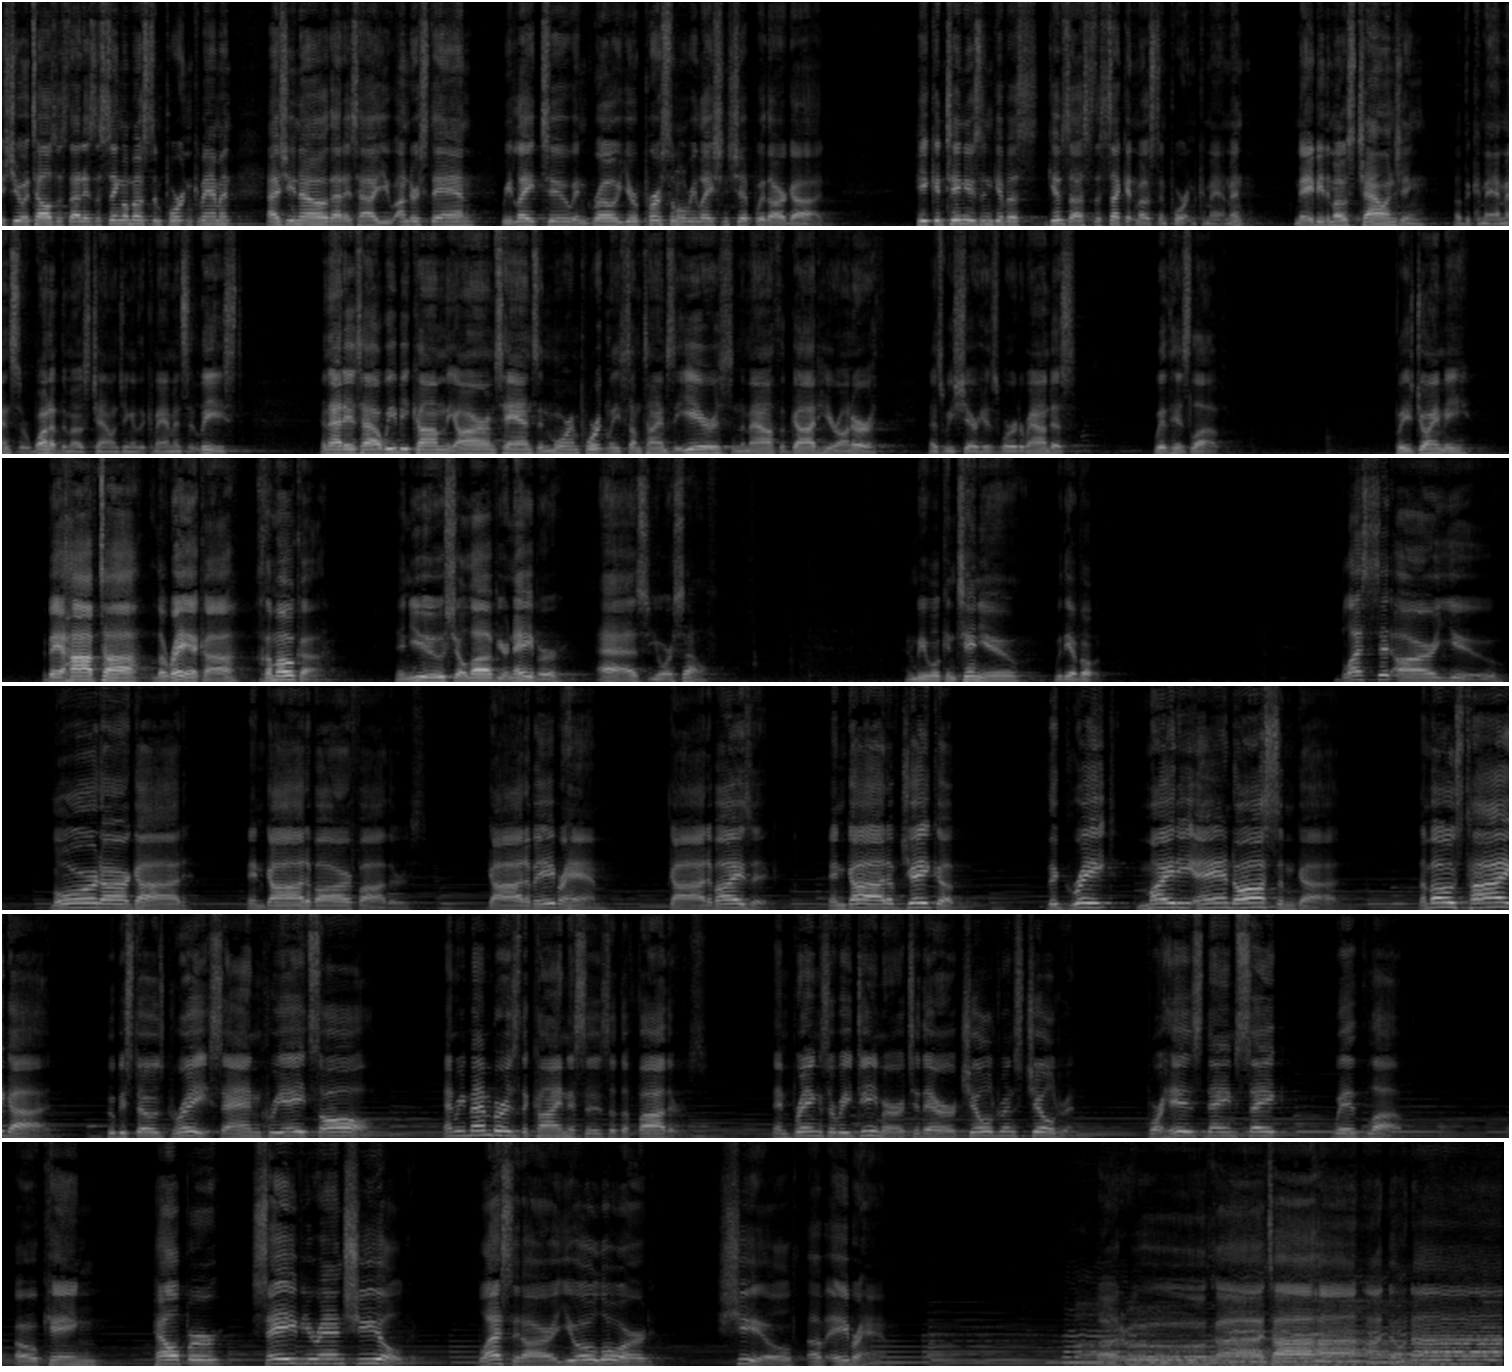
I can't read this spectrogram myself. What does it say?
Yeshua tells us that is the single most important commandment. As you know, that is how you understand, relate to, and grow your personal relationship with our God. He continues and give us, gives us the second most important commandment, maybe the most challenging of the commandments, or one of the most challenging of the commandments at least. And that is how we become the arms, hands, and more importantly, sometimes the ears and the mouth of God here on earth as we share His word around us with His love. Please join me Ve'ahavta l'reika chamoka, and you shall love your neighbor as yourself. And we will continue with the avot. Blessed are you, Lord our God, and God of our fathers, God of Abraham, God of Isaac, and God of Jacob, the great, mighty, and awesome God the Most High God, who bestows grace and creates all, and remembers the kindnesses of the fathers, and brings a Redeemer to their children's children, for his name's sake, with love. O King, Helper, Savior, and Shield, blessed are you, O Lord, Shield of Abraham. Baruch atah Adonai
